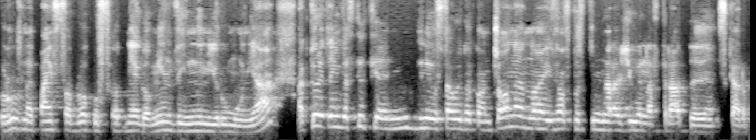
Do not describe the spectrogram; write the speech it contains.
różne państwa bloku wschodniego, między innymi Rumunia, a które te inwestycje nigdy nie zostały dokończone, no i w związku z tym naraziły na straty skarb,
